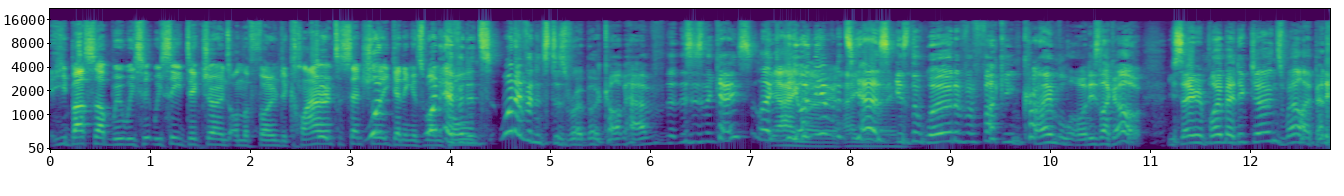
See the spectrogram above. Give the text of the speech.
he busts up. We we see, we see Dick Jones on the phone to Clarence, essentially What- getting his what one call. evidence? What evidence does RoboCop have that this is the case? Like Yeah, the only evidence I he has is the word of a fucking crime lord. He's like, "Oh, you say you're employed by Dick Jones? Well, I better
